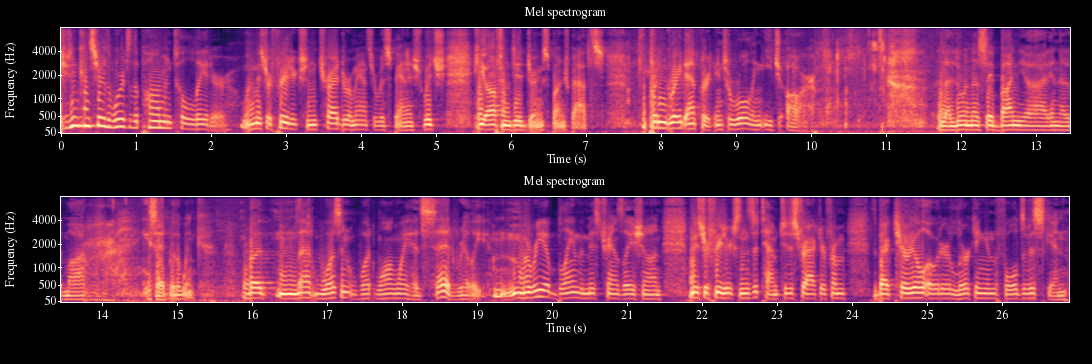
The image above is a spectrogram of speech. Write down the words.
She didn't consider the words of the poem until later, when Mr. Friedrichsen tried to romance her with Spanish, which he often did during sponge baths, putting great effort into rolling each R. La luna se baña en el mar, he said with a wink. But that wasn't what Wang Wei had said, really. Maria blamed the mistranslation on Mr. Friedrichsen's attempt to distract her from the bacterial odor lurking in the folds of his skin.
